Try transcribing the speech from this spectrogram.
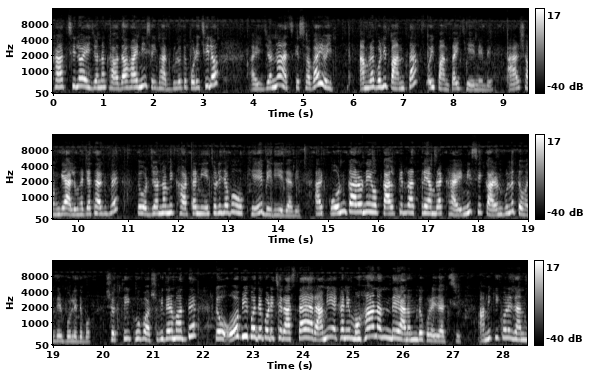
খারাপ ছিল, এই জন্য খাওয়া দাওয়া হয়নি, সেই ভাতগুলো তো পড়েছিল। এই জন্য আজকে সবাই ওই, আমরা বলি পান্তা, ওই পান্তাই খেয়ে নেবে। আর সঙ্গে আলু ভাজা থাকবে, তো ওর জন্য আমি খাওয়ারটা নিয়ে চলে যাব, ও খেয়ে বেরিয়ে যাবে। আর কোন কারণে ও কালকের রাত্রে আমরা খাইনি, সে কারণগুলো তোমাদের বলে দেব। সত্যি খুব অসুবিধার মধ্যে তো ও বিপদে পড়েছে রাস্তায় আর আমি এখানে মহানন্দে আনন্দ করে যাচ্ছি। আমি কি করে জানব?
